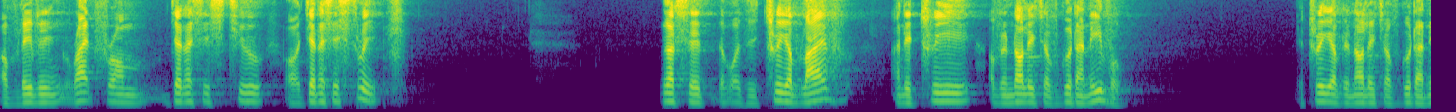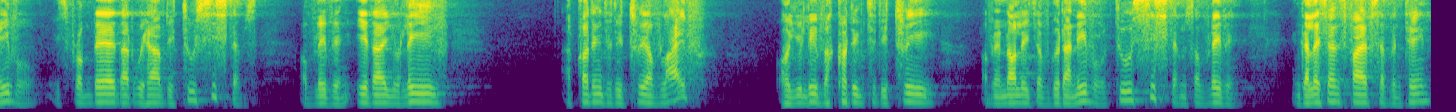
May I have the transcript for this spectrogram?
of living right from Genesis 2 or Genesis 3. God said there was a tree of life and a tree of the knowledge of good and evil. The tree of the knowledge of good and evil. It's from there that we have the two systems of living. Either you live according to the tree of life, or you live according to the tree of the knowledge of good and evil. Two systems of living. In Galatians 5:17,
